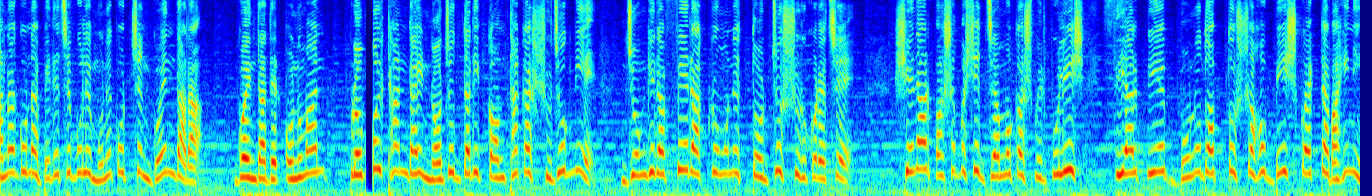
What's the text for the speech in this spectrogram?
আনাগোনা বেড়েছে বলে মনে করছেন গোয়েন্দারা। গোয়েন্দাদের অনুমান, প্রবল ঠান্ডায় নজরদারি কম থাকার সুযোগ নিয়ে জঙ্গিরা ফের আক্রমণের তোড়জোড় শুরু করেছে। সেনার পাশাপাশি জম্মু কাশ্মীর পুলিশ, সিআরপিএফ, বন দপ্তর সহ বেশ কয়েকটা বাহিনী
